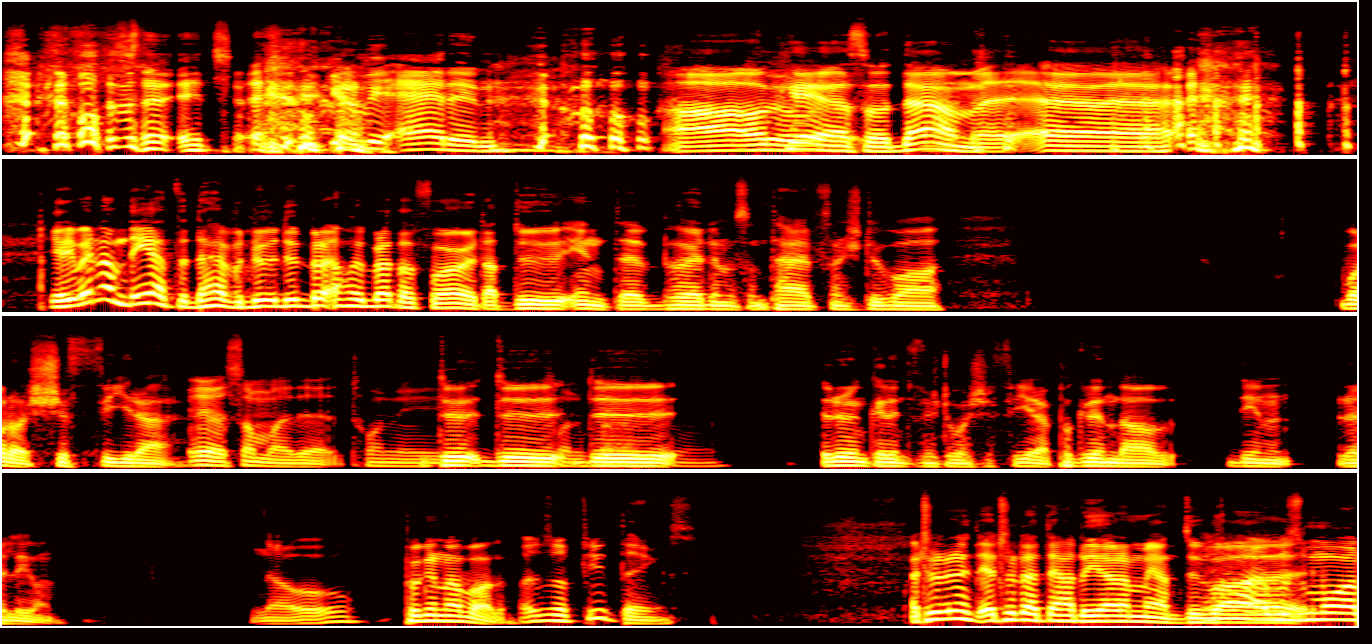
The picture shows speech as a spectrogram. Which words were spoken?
it wasn't itch. You gotta be adding. Ja, okej alltså. Damn. Eh, jag vet inte om det är att det här, för du, du har ju berättat förut att du inte började med sånt här förrän du var, vadå, 24? Yeah, something like that. 20. Du, du, 25, du runkade inte förrän du var 24 på grund av din religion. No. På grund av vad? There's a few things. Jag trodde, inte, jag trodde att det hade att göra med att du No, var... it was more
